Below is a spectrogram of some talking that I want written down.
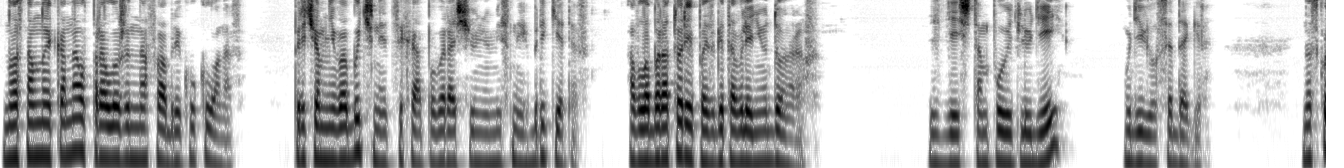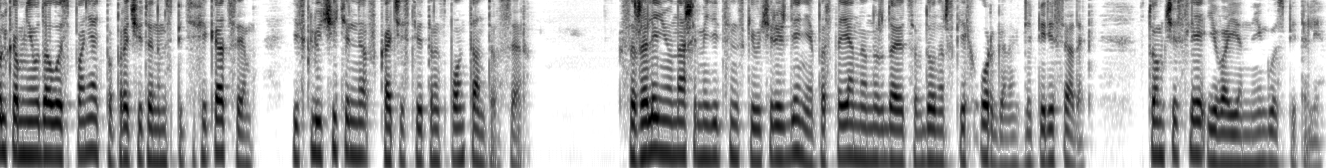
но основной канал проложен на фабрику клонов. Причем не в обычные цеха по выращиванию мясных брикетов, а в лаборатории по изготовлению доноров. «Здесь штампуют людей?» – удивился Даггер. Насколько мне удалось понять по прочитанным спецификациям, исключительно в качестве трансплантантов, сэр. К сожалению, наши медицинские учреждения постоянно нуждаются в донорских органах для пересадок, в том числе и военные госпитали.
